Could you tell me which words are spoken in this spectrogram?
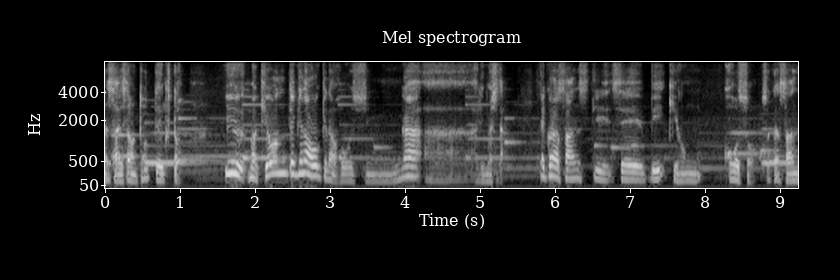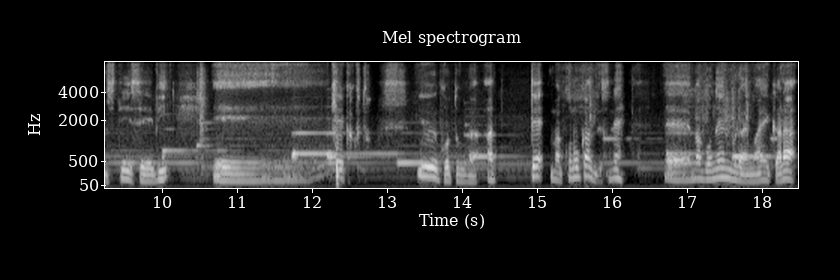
採算を取っていくという、まあ、基本的な大きな方針がありました。これはサンシティ整備基本構想、それからサンシティ整備、えー、計画ということがあって、まあ、この間ですね、えー、まあ、5年ぐらい前から、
